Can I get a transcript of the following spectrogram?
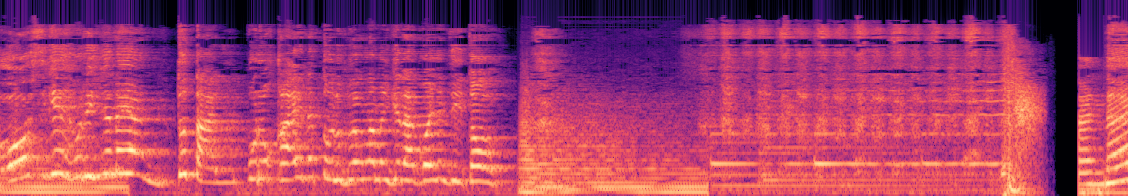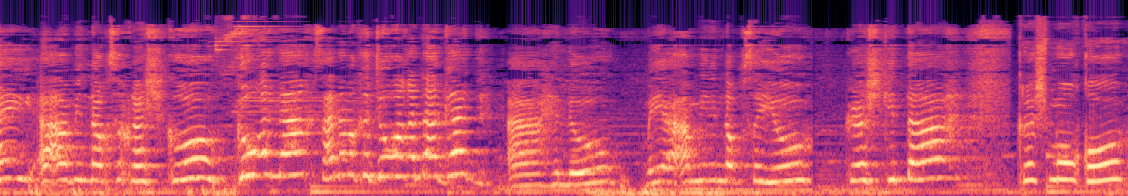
Oo, sige, huli niyo na yan. Total, puro kain at tulog lang naman ginagawa niya dito. Anay, aamin na ako sa crush ko. Go anak, sana magka-jowa ka na agad. Ah, hello? May aaminin ako sa'yo. Crush kita. Crush mo ako?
